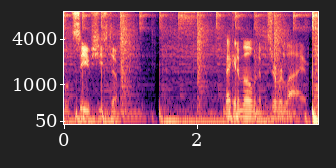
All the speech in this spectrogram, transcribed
Let's see if she's different. Back in a moment, Observer Live.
